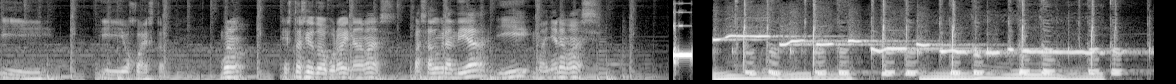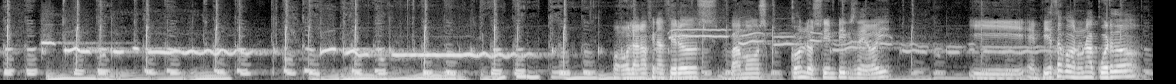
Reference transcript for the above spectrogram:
Y ojo a esto. Bueno, esto ha sido todo por hoy, nada más. Pasado un gran día y mañana más. Financieros, vamos con los FinPix de hoy. Y empiezo con un acuerdo,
